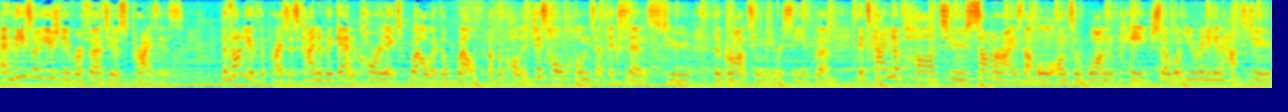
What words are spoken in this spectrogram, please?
and these are usually referred to as prizes. The value of the prizes kind of again correlates well with the wealth of a college. This whole concept extends to the grants you may receive, but it's kind of hard to summarize that all onto one page. So what you're really gonna have to do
